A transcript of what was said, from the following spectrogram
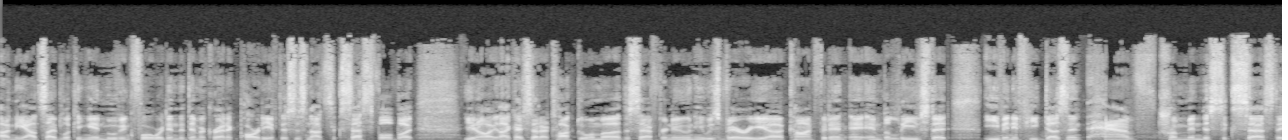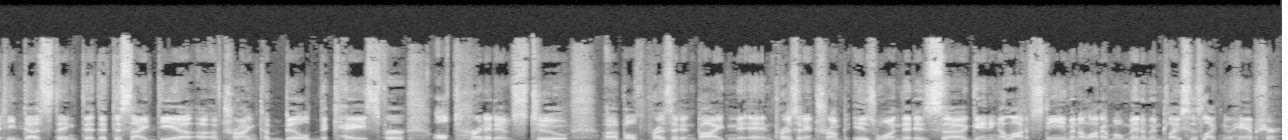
on the outside looking in, moving forward in the Democratic Party if this is not successful. But you know, like I said, I talked to him uh, this afternoon. He was very uh, confident and, and believes that even if he doesn't have tremendous success, that he does think that that this idea of trying to build the case for alternatives to both President Biden and President Trump is one that is uh, gaining a lot of steam and a lot of momentum in places like New Hampshire.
